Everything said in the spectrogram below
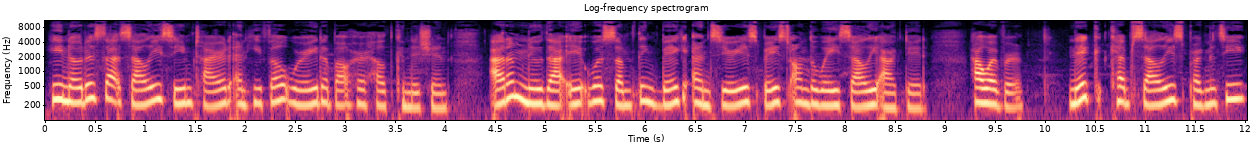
he noticed that Sally seemed tired and he felt worried about her health condition. Adam knew that it was something big and serious based on the way Sally acted. However, Nick kept Sally's pregnancy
